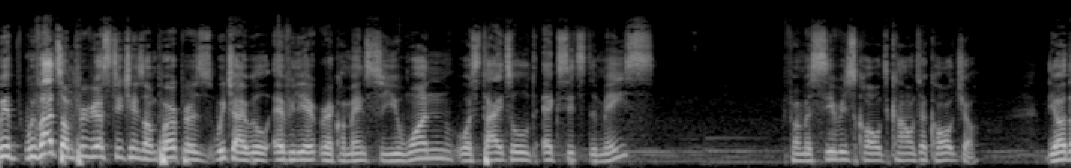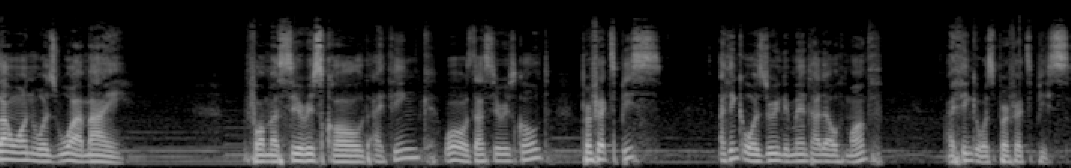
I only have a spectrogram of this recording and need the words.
We've, we've had some previous teachings on purpose, which I will heavily recommend to you. One was titled Exit the Maze from a series called Counterculture. The other one was Who Am I from a series called, I think, what was that series called? Perfect Peace. I think it was during the Mental Health Month. I think it was Perfect Peace.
